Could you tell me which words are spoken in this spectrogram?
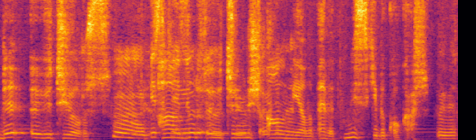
ve övütüyoruz. Hmm, biz Hazır kendimiz öğütüyoruz, öyle almayalım. Evet mis gibi kokar. Evet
